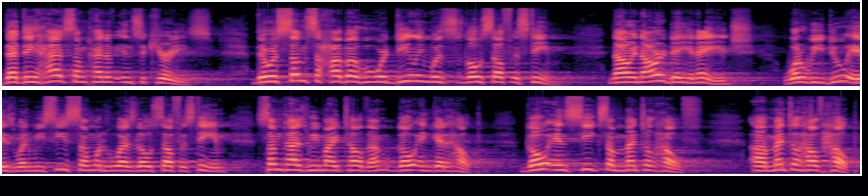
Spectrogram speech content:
that they had some kind of insecurities. There were some Sahaba who were dealing with low self-esteem. Now, in our day and age, what we do is when we see someone who has low self esteem, sometimes we might tell them, go and get help. Go and seek some mental health, uh, mental health help.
